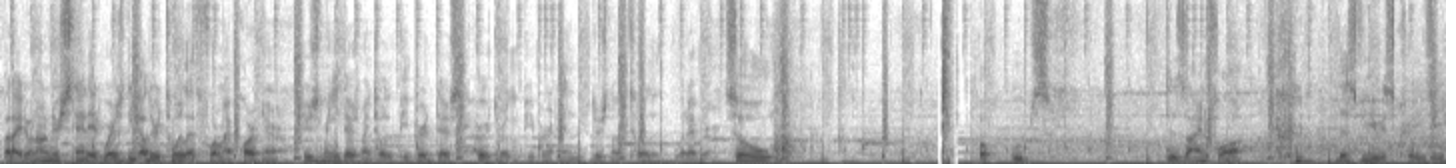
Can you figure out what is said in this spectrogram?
but I don't understand it. Where's the other toilet for my partner? Here's me, there's my toilet paper, there's her toilet paper, and there's no toilet, whatever. So, oh, oops design flaw. this view is crazy.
